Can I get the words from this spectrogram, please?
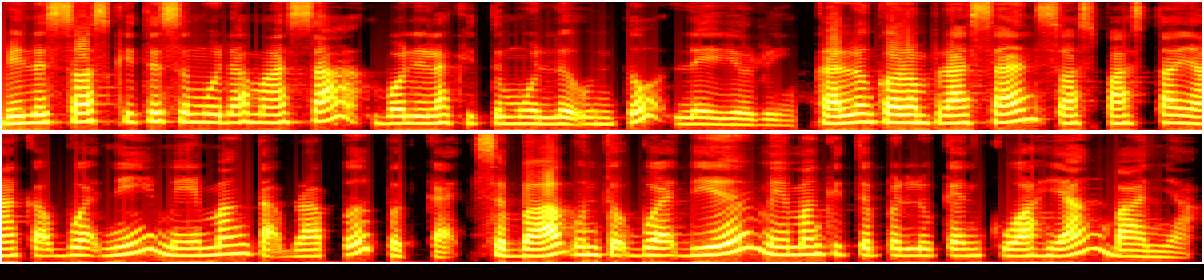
Bila sos kita semua dah masak, bolehlah kita mula untuk layering. Kalau korang perasan, sos pasta yang akak buat ni memang tak berapa pekat. Sebab untuk buat dia, memang kita perlukan kuah yang banyak.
